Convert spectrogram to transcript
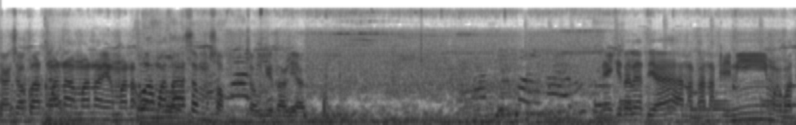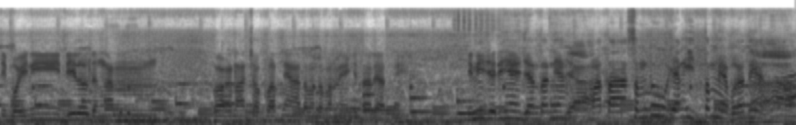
yang coklat mana mana yang mana? Wah mata asam sok sok kita lihat. Nih kita lihat ya anak-anak ini merpati boy ini deal dengan warna coklatnya teman-teman. Nih kita lihat nih. Ini jadinya jantannya. Ya. mata asam tuh yang hitam ya berarti ya? Ah,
